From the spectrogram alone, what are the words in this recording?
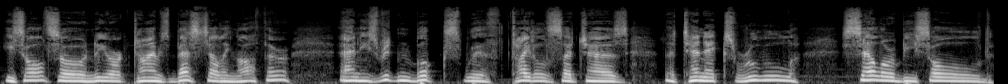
He's also a New York Times best-selling author, and he's written books with titles such as The 10X Rule, Sell or Be Sold,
